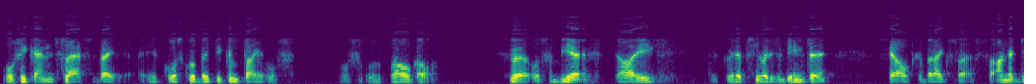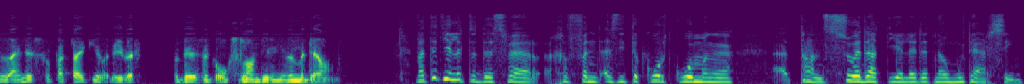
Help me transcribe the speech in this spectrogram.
Of jy kan slegs by jou kos koop by Pick n Pay of of waar ook al. So ons probeer daai korrupsie wat die studente geld gebruik vir vir ander doeleindes vir partytjie wat liewer probeer ek ook slaan deur die nuwe model. Wat het julle tot dusver gevind is die tekortkominge uh, tans sodat julle dit nou moet hersien?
